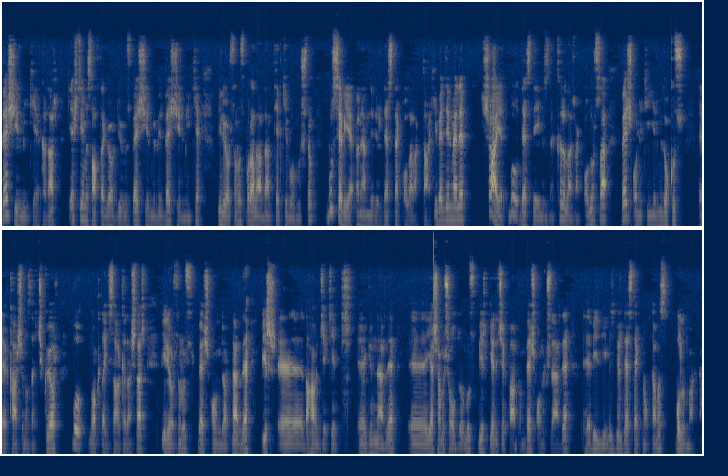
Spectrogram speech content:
5.22'ye kadar geçtiğimiz hafta gördüğümüz 5.21, 5.22 biliyorsunuz buralardan tepki bulmuştuk. Bu seviye önemli bir destek olarak takip edilmeli. Şayet bu desteğimiz de kırılacak olursa 5.12.29 e, karşımıza çıkıyor. Bu nokta ise arkadaşlar biliyorsunuz 5.14'lerde bir e, daha önceki e, günlerde e, yaşamış olduğumuz bir geri çek pardon 5.13'lerde e, bildiğimiz bir destek noktamız bulunmakta.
